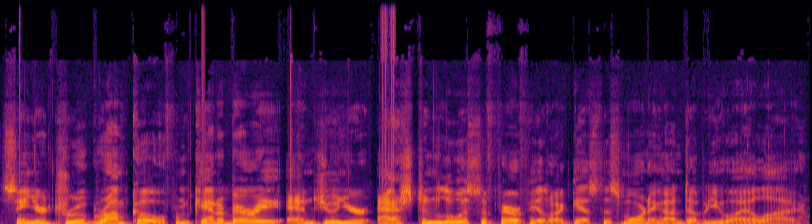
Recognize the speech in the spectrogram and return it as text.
Senior Drew Gromko from Canterbury and Junior Ashton Lewis of Fairfield, our guest this morning on WILI.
